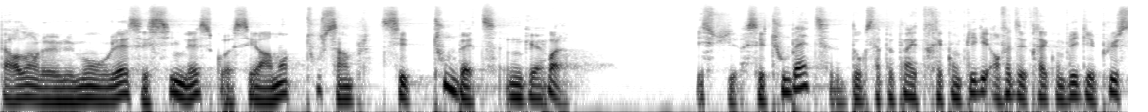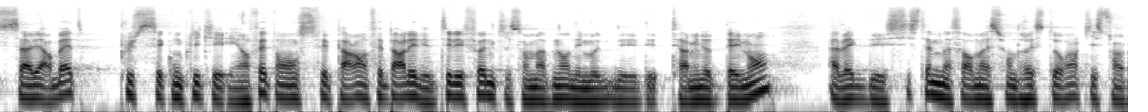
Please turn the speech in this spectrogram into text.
pardon le, le mot anglais c'est seamless quoi. C'est vraiment tout simple. C'est tout bête. Ok. Voilà. C'est- tout bête, donc ça peut pas être très compliqué. En fait, c'est très compliqué. Plus ça a l'air bête, plus c'est compliqué. Et en fait, on se fait parler, on fait parler des téléphones qui sont maintenant des, terminaux de paiement avec des systèmes d'information de restaurants qui sont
